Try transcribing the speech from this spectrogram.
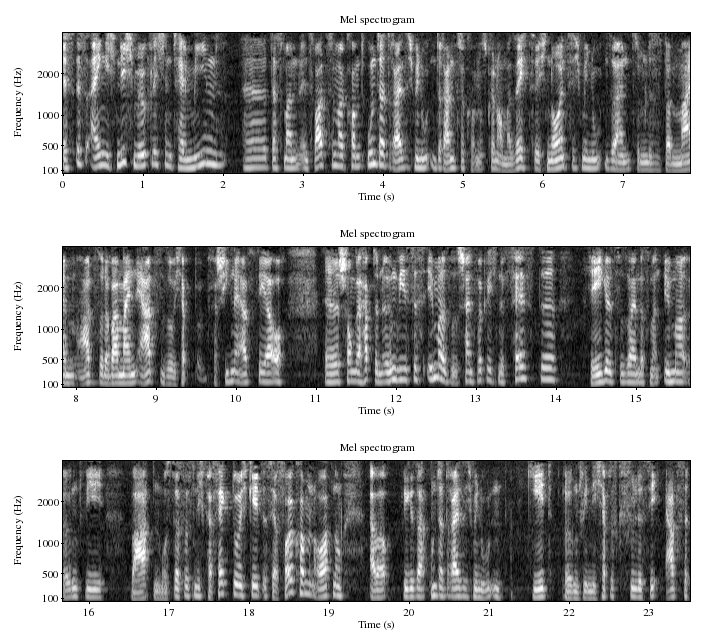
es ist eigentlich nicht möglich, einen Termin, äh, dass man ins Wartezimmer kommt, unter 30 Minuten dran zu kommen. Das können auch mal 60, 90 Minuten sein, zumindest bei meinem Arzt oder bei meinen Ärzten so. Ich habe verschiedene Ärzte ja auch äh, schon gehabt und irgendwie ist es immer so. Es scheint wirklich eine feste Regel zu sein, dass man immer irgendwie warten muss. Dass es nicht perfekt durchgeht, ist ja vollkommen in Ordnung, aber wie gesagt, unter 30 Minuten geht irgendwie nicht. Ich habe das Gefühl, dass die Ärzte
